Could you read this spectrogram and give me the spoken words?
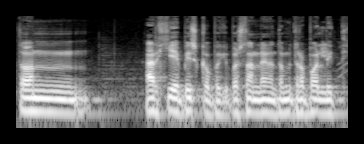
Τον αρχιεπίσκοπο και πώς τον λένε, τον Μητροπολίτη.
